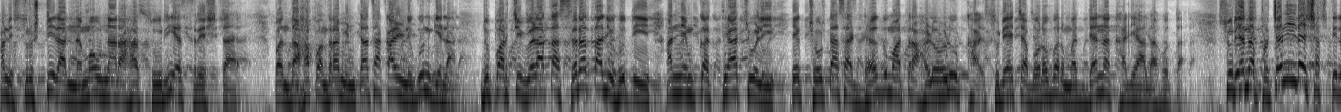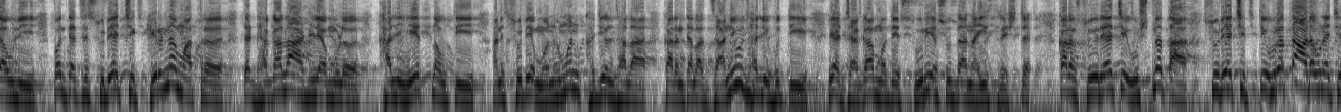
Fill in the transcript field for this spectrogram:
आणि सृष्टीला नमवणारा हा सूर्य श्रेष्ठ आहे. पण दहा पंधरा मिनिटाचा काळ निघून गेला. दुपारची वेळ आता सरत आली होती आणि नेमकं त्याच वेळी एक छोटासा ढग मात्र हळूहळू सूर्याच्या बरोबर मध्यानं खाली आला होता. सूर्यानं प्रचंड शक्ती लावली पण त्याचे सूर्याची किरण मात्र त्या ढगाला आडल्यामुळं खाली येत नव्हती आणि सूर्य मनोमन खजील झाला कारण त्याला जाणीव झाली होती या जगामध्ये सूर्य सुद्धा नाही श्रेष्ठ. कारण सूर्याची उष्णता सूर्याची तीव्रता अडवण्याची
